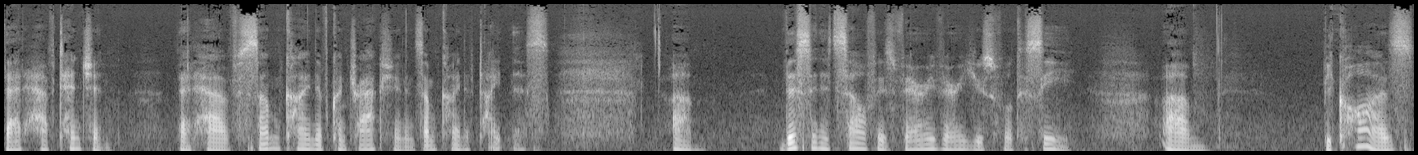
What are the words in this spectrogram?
that have tension that have some kind of contraction and some kind of tightness. Um, this in itself is very, very useful to see um, because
